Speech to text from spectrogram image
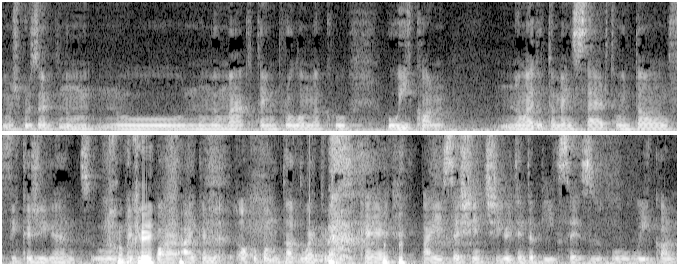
mas por exemplo no, no, no meu Mac tem um problema que o, o ícone não é do tamanho certo, ou então fica gigante. O Ok. menu bar icon ocupa metade do ecrã, que é pá, aí 680 pixels o, o ícone.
